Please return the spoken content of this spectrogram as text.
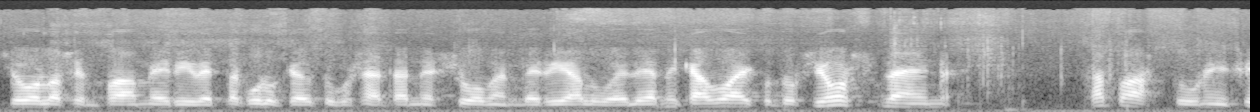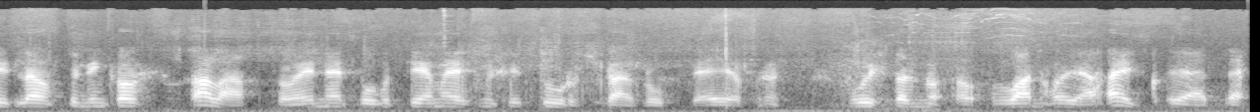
suolaisempaa merivettä, kulkeutuuko se tänne Suomen merialueelle ja mikä vaikutus, jos näin tapahtuu, niin sillä on niin kalatto. Ennen puhuttiin esimerkiksi Turskan suhteen, jos nyt muistan vanhoja aikoja, että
